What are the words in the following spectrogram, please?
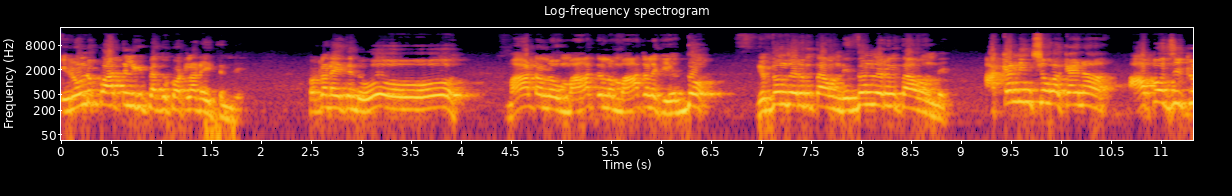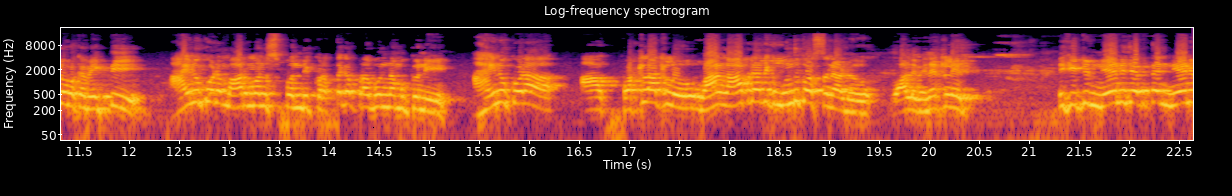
ఈ రెండు పార్టీలకి పెద్ద కొట్లాడైతుంది కొట్లాడైతుంది ఓ ఓ, మాటలు మాటలు మాటలకి యుద్ధం. యుద్ధం జరుగుతూ ఉంది యుద్ధం జరుగుతూ ఉంది. అక్కడి నుంచి ఒక ఆయన ఆపోజిట్లో ఒక వ్యక్తి ఆయన కూడా మారు మనసు పొంది కొత్తగా ప్రభుని నమ్ముకుని ఆయన కూడా ఆ కొట్లాటలు వాళ్ళని ఆపడానికి ముందుకు వస్తున్నాడు. వాళ్ళు వినట్లేదు. ఇక ఇటు నేను చెప్తే నేను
